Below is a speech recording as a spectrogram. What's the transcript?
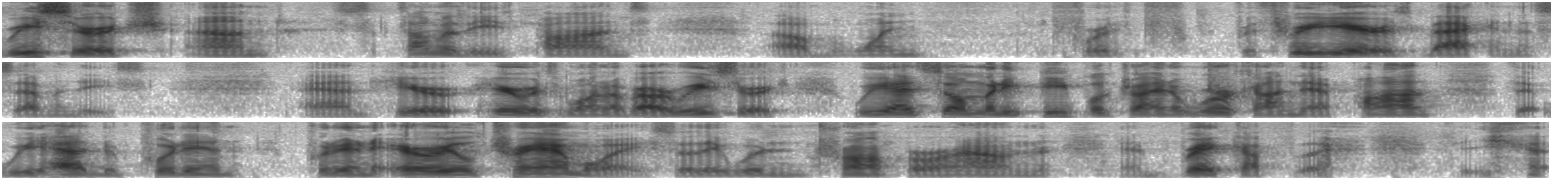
research on some of these ponds um, one for, for three years back in the 70s. And here, here is one of our research. We had so many people trying to work on that pond that we had to put in, put in aerial tramway so they wouldn't tromp around and break up the, the,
